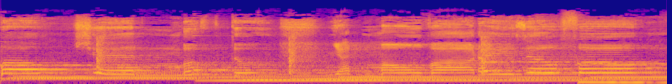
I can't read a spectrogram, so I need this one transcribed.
bóng trên bức tường nhạt màu và đầy rêu phong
